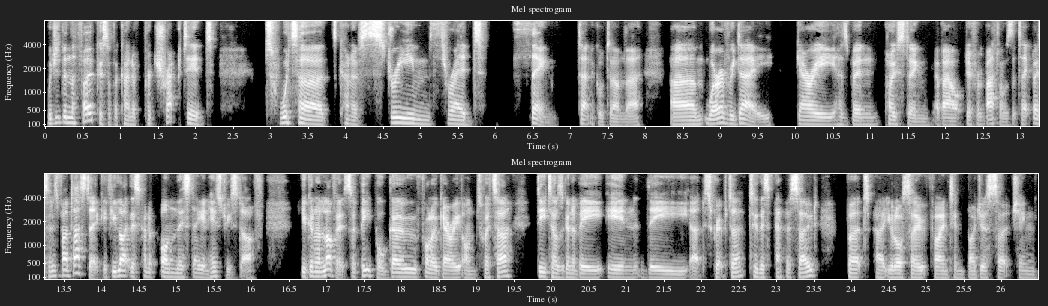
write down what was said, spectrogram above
which has been the focus of a kind of protracted Twitter kind of stream thread thing, technical term there, um, where every day Garry has been posting about different battles that take place. And it's fantastic. If you like this kind of on this day in history stuff, you're going to love it. So, people go follow Garry on Twitter. Details are going to be in the uh, descriptor to this episode, but uh, you'll also find him by just searching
